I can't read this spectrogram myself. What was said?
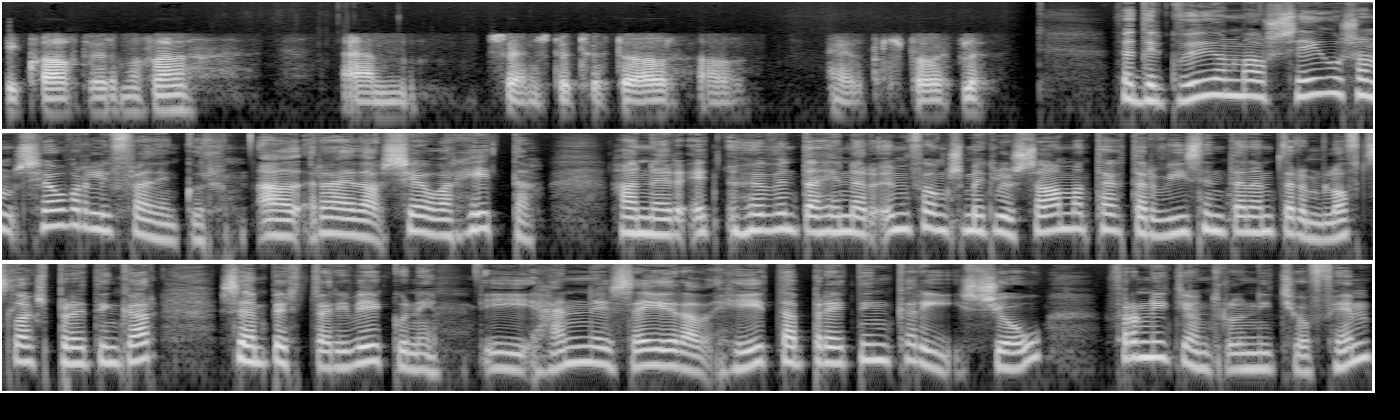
í hvað átt við erum að fara en senustu 20 ár þá er þetta alltaf upplið. Þetta er Guðjón Már Sigursson sjávarlífræðingur að ræða sjávar heita. Hann er einn höfunda hinnar umfangsmiklu samantæktar vísindanemdar um loftslagsbreytingar sem byrt var í vikunni. Í henni segir að heitabreytingar í sjó frá 1995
